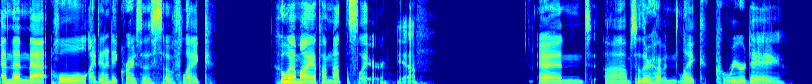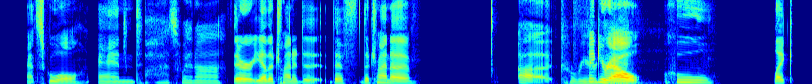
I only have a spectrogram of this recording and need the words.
And then that whole identity crisis of like, who am I if I'm not the Slayer? Yeah, and um, so they're having like career day at school, and oh, that's when uh they're yeah they're trying to do, they're f- they're trying to uh career figure day. out who like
